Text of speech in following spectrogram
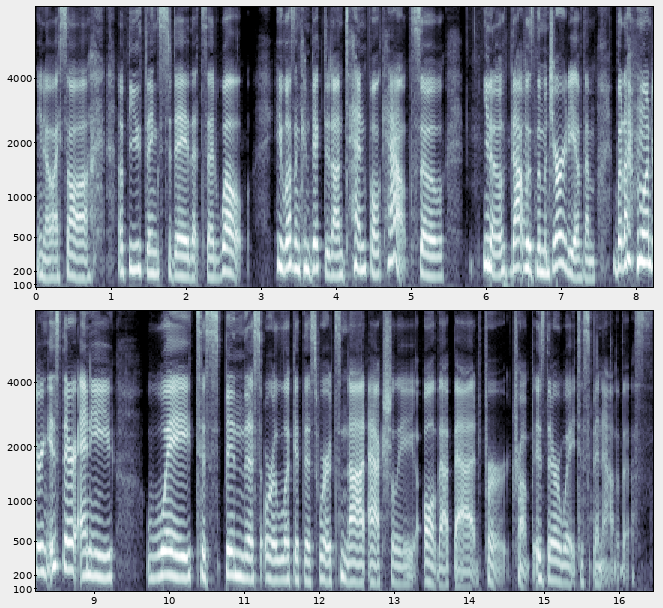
You know, I saw a few things today that said, well, he wasn't convicted on 10 full counts. So, you know, that was the majority of them. But I'm wondering, is there any way to spin this or look at this where it's not actually all that bad for Trump? Is there a way to spin out of this?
